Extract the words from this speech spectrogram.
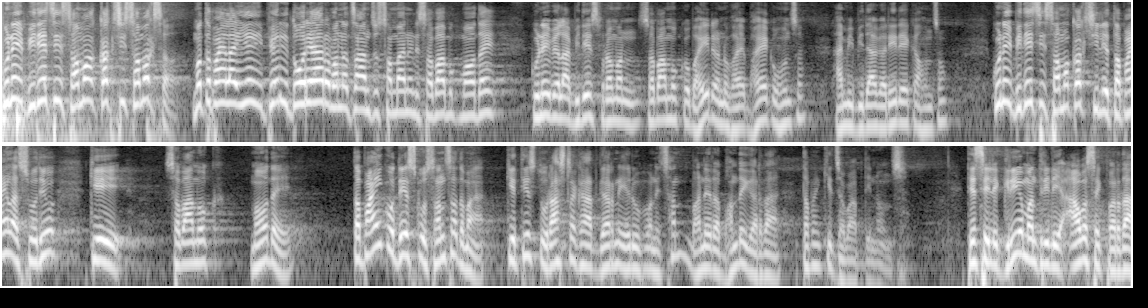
कुनै विदेशी समकक्षी समक्ष म तपाईँलाई यही फेरि दोहोऱ्याएर भन्न चाहन्छु सम्माननीय सभामुख महोदय। कुनै बेला विदेश भ्रमण सभामुखको भइरहनु भए भएको हुन्छ। हामी विदा गरिरहेका हुन्छौँ। कुनै विदेशी समकक्षीले तपाईँलाई सोध्यो कि सभामुख महोदय तपाईँको देशको संसदमा के त्यस्तो राष्ट्रघात गर्नेहरू पनि छन् भनेर भन्दै गर्दा तपाईँ के जवाब दिनुहुन्छ? त्यसैले गृहमन्त्रीले आवश्यक पर्दा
